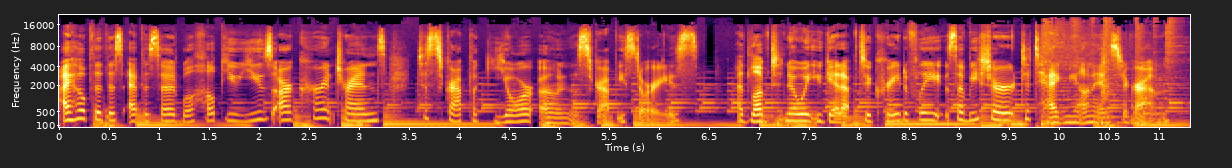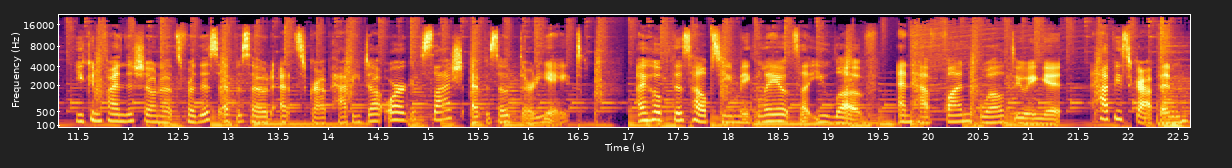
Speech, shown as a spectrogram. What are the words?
I hope that this episode will help you use our current trends to scrapbook your own scrappy stories. I'd love to know what you get up to creatively, so be sure to tag me on Instagram. You can find the show notes for this episode at scraphappy.org slash episode 38. I hope this helps you make layouts that you love and have fun while doing it. Happy scrapping!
